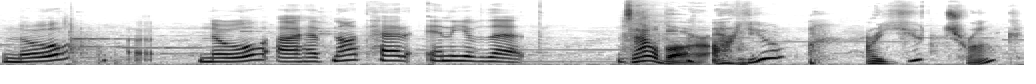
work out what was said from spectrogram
No. Uh, no, I have not had any of that. Zalbar, are you? Are you drunk?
